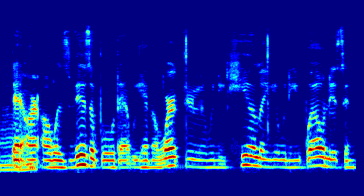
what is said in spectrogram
mm-hmm. that aren't always visible that we haven't worked through, and we need healing and we need wellness and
